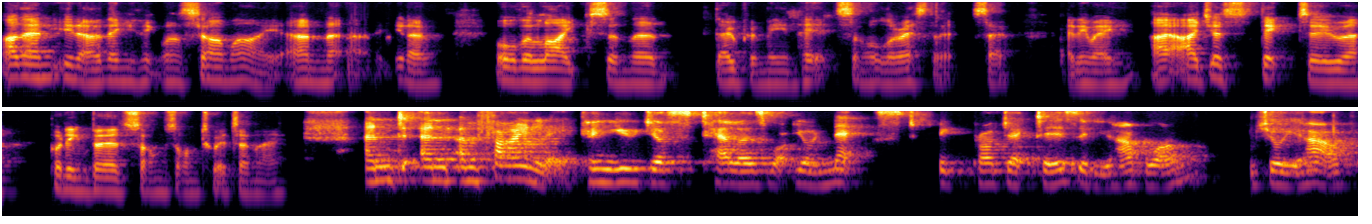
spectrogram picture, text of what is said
And then you know, then you think, well, so am I, and uh, you know, all the likes and the dopamine hits and all the rest of it. So anyway, I, I just stick to uh, putting bird songs on Twitter now. And and and finally, can you just tell us what your next big project is, if you have one? I'm sure you have.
